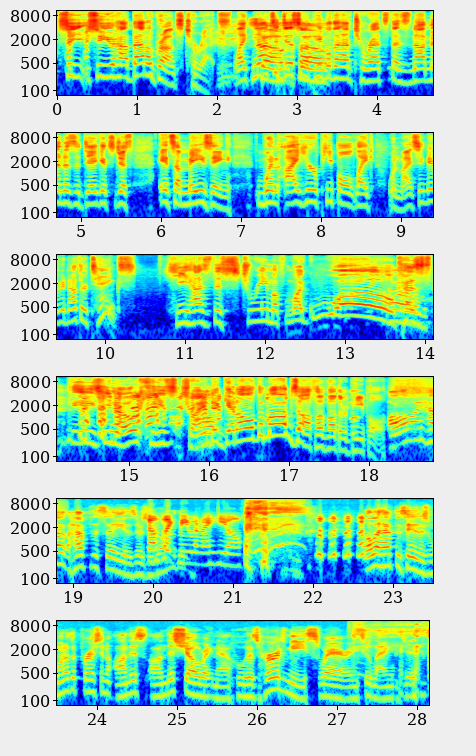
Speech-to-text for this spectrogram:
so you, so you have battlegrounds Tourette's. Like not So- to diss on people that have Tourette's. That's not meant as a dig. It's just it's amazing when I hear people like when my significant other tanks. He has this stream of I'm like whoa oh. because he's you know he's trying to get all the mobs off of other people. All I have, have to say is there's Sounds one like other- me when I heal. all I have to say is there's one other person on this on this show right now who has heard me swear in two languages,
